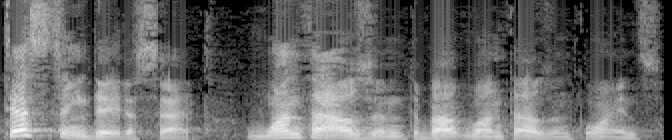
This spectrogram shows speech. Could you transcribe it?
testing data set, 1,000, about 1,000 points,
